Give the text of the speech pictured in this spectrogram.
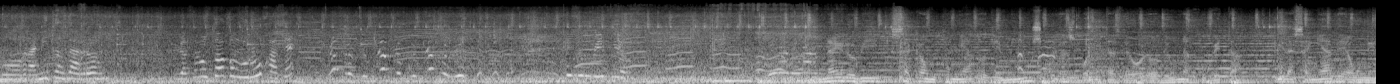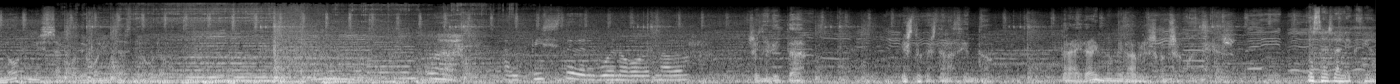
como granitos de arroz. Lo hacemos todo con burbujas, ¿eh? Es un vicio. Nairobi saca un puñado de minúsculas bolitas de oro de una cubeta y las añade a un enorme saco de bolitas de oro. Ah, al piste del bueno gobernador. Señorita, esto que están haciendo traerá innumerables consecuencias. Esa es la lección.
